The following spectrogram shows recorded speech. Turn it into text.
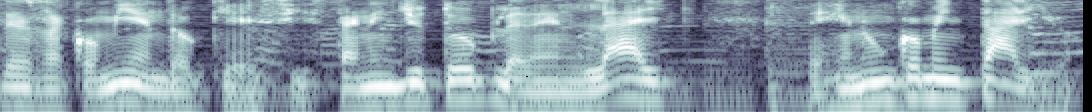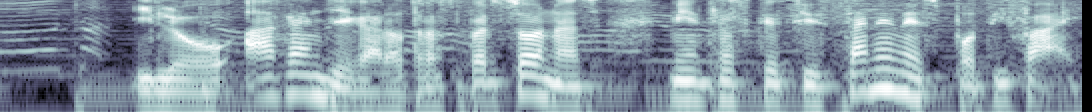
les recomiendo que si están en YouTube le den like, dejen un comentario y lo hagan llegar a otras personas, mientras que si están en Spotify,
